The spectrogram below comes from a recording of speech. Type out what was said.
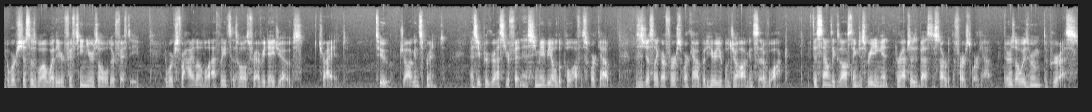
It works just as well whether you're 15 years old or 50. It works for high level athletes as well as for everyday Joes. Try it. 2. Jog and sprint. As you progress your fitness, you may be able to pull off this workout. This is just like our first workout, but here you will jog instead of walk. If this sounds exhausting just reading it, perhaps it is best to start with the first workout. There is always room to progress.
